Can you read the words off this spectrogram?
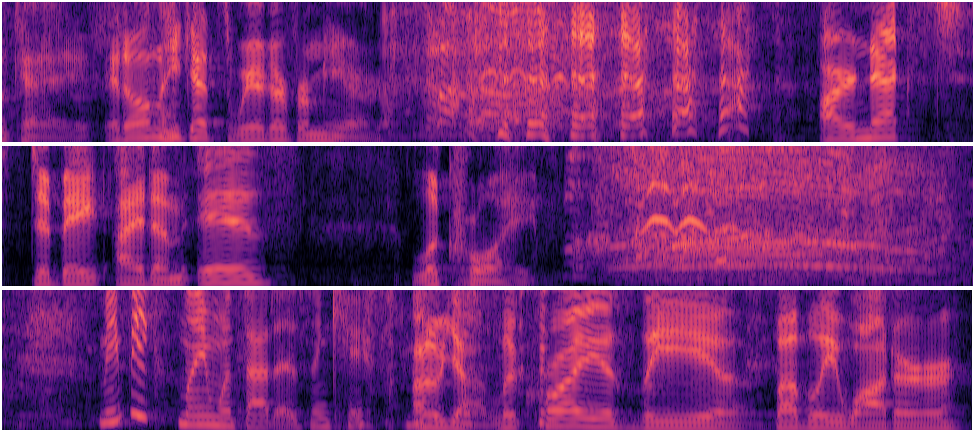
okay. It only gets weirder from here. Our next debate item is LaCroix. Maybe explain what that is in case. Oh, yeah. LaCroix is the bubbly water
